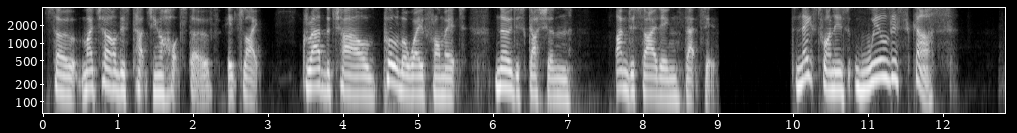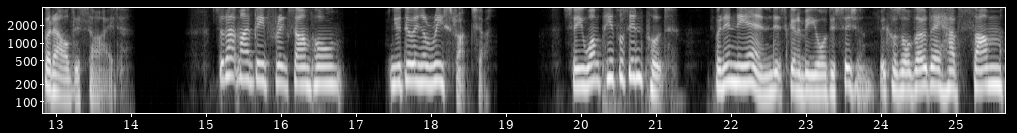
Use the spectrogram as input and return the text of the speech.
So, my child is touching a hot stove. It's like grab the child, pull them away from it, no discussion. I'm deciding, that's it. The next one is we'll discuss but I'll decide. So that might be, for example, you're doing a restructure. So you want people's input, but in the end, it's going to be your decision because although they have some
